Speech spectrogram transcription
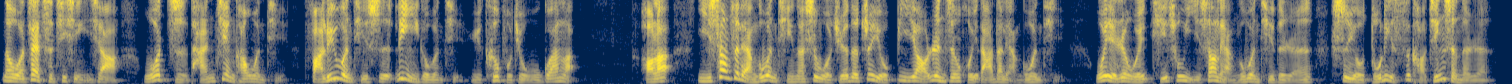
那我再次提醒一下，我只谈健康问题，法律问题是另一个问题，与科普就无关了。好了，以上这两个问题呢，是我觉得最有必要认真回答的两个问题。我也认为提出以上两个问题的人是有独立思考精神的人，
